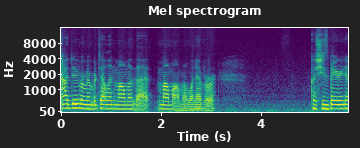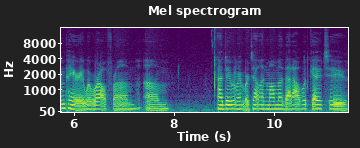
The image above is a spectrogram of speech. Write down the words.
I do remember telling Mama that my mama, whenever, because she's buried in Perry, where we're all from. Um, I do remember telling Mama that I would go to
